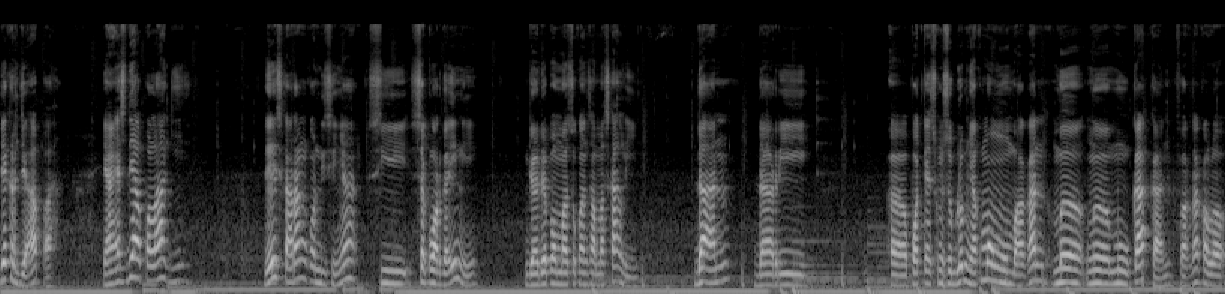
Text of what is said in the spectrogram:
Dia kerja apa? Yang SD apalagi jadi sekarang kondisinya si sekeluarga ini nggak ada pemasukan sama sekali. Dan dari uh, podcastku sebelumnya aku mau mengemukakan mengemukakan fakta kalau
